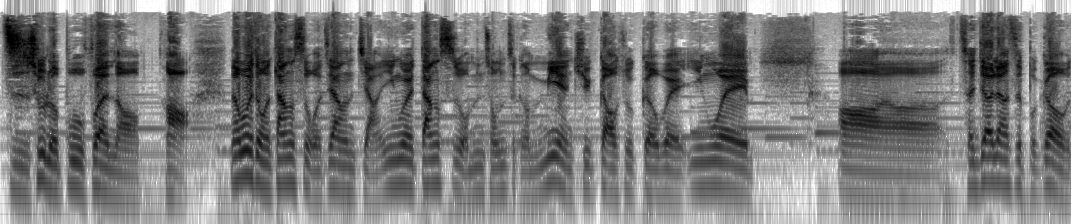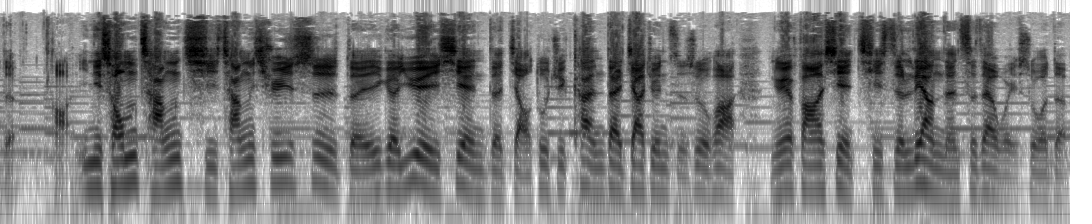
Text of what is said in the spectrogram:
指数的部分哦。好，那为什么当时我这样讲？因为当时我们从整个面去告诉各位，因为。啊，成交量是不够的。好，你从长期长趋势的一个月线的角度去看待加权指数的话，你会发现其实量能是在萎缩的。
